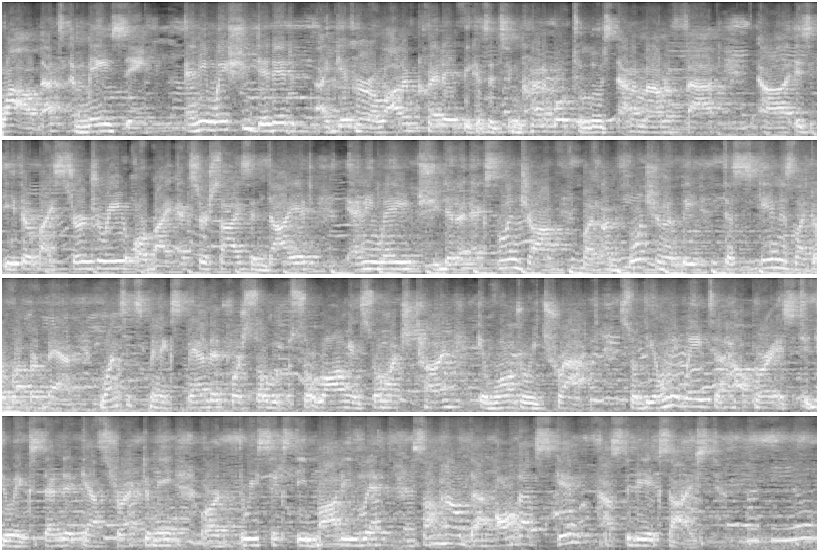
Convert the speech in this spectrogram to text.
wow, that's amazing. Anyway, she did it, I give her a lot of credit because it's incredible to lose that amount of fat. Uh, is either by surgery or by exercise and diet. Anyway, she did an excellent job, but unfortunately, the skin is like a rubber band. Once it's been expanded for so so long and so much time, it won't retract. So the only way to help her is to do extended gastrectomy or 360 body lift. Somehow that all that skin has to be excised.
